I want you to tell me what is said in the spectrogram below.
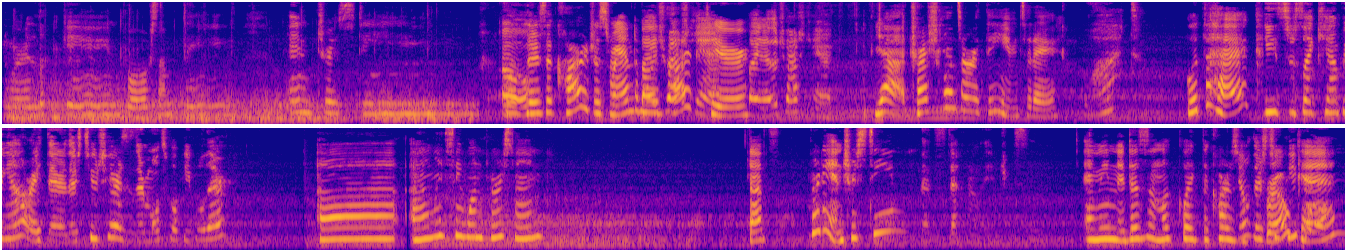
We're looking for something interesting. Oh, Oh. there's a car just randomly By a trash parked here. By another trash can. Yeah, trash cans are a theme today. What? What the heck? He's just like camping out right there. There's two chairs. Is there multiple people there? Uh, I only see one person. That's pretty interesting. That's definitely interesting. I mean, it doesn't look like the car's No, there's two broken. people.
